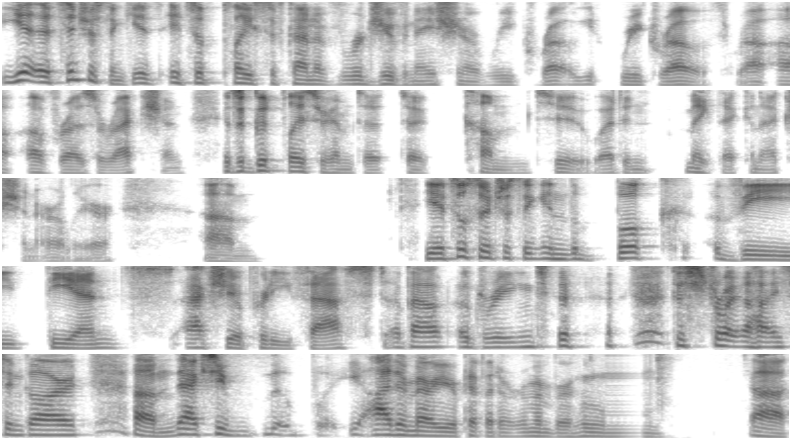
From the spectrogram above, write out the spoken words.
Yeah, it's interesting. It, it's a place of kind of rejuvenation or regrowth, regrowth uh, uh, of resurrection. It's a good place for him to to come to. I didn't make that connection earlier. Um, yeah, it's also interesting in the book. The the Ents actually are pretty fast about agreeing to destroy Isengard. Um, actually, either Merry or Pip, I don't remember whom, uh,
